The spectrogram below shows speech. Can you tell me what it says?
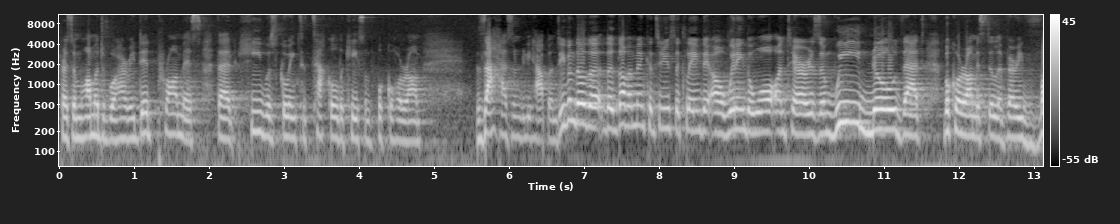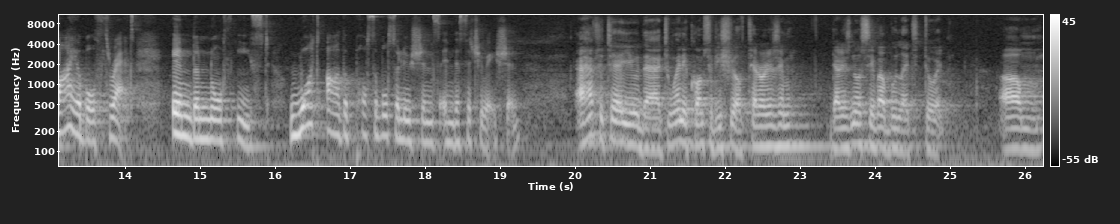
President Muhammadu Buhari did promise that he was going to tackle the case of Boko Haram that hasn't really happened. Even though the, the government continues to claim they are winning the war on terrorism, we know that Boko Haram is still a very viable threat in the Northeast. What are the possible solutions in this situation? I have to tell you that when it comes to the issue of terrorism, there is no silver bullet to it. Um,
